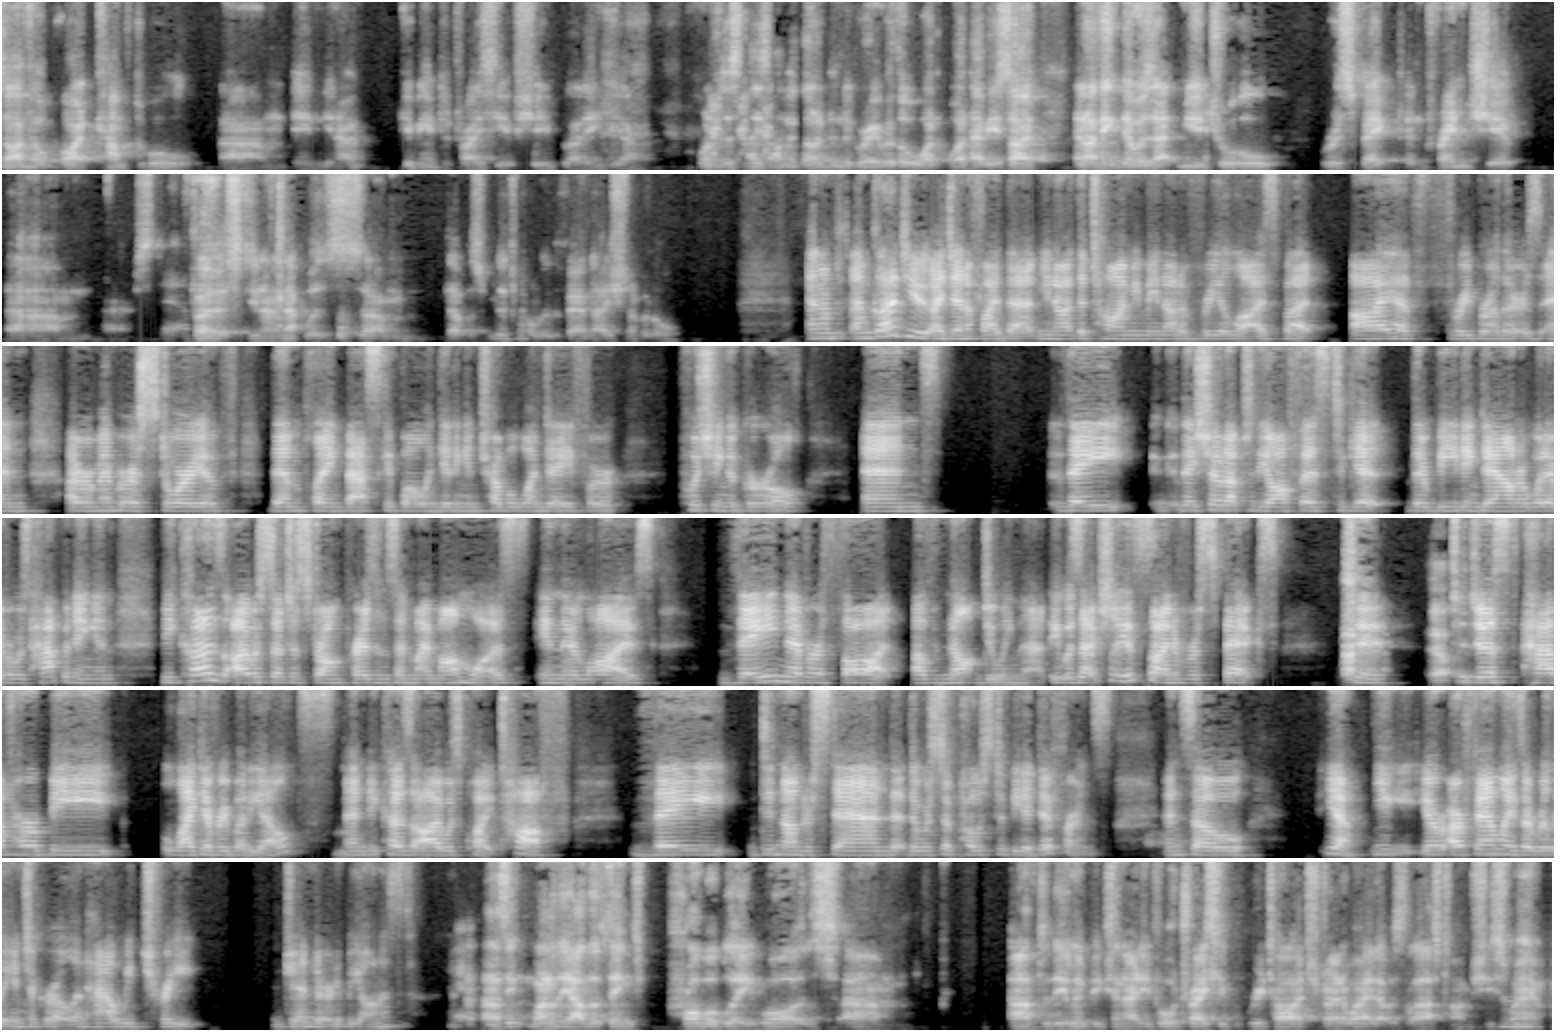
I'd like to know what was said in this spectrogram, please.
So mm. I felt quite comfortable um, in, you know, giving it to Tracy if she bloody uh, wanted to say something that I didn't agree with or what, what have you. So, and I think there was that mutual respect and friendship um, first. Yeah. First, you know, and that was um, that was that's probably the foundation of it all. And I'm I'm glad you identified that. You know, at the time you may not have realized, but I have three brothers, and I remember a story of them playing basketball and getting in trouble one day for pushing a girl, and they they showed up to the office to get their beating down or whatever was happening and because i was such a strong presence and my mom was in their lives they never thought of not doing that. It was actually a sign of respect to yeah. to just have her be like everybody else. Mm-hmm. And because I was quite tough, they didn't understand that there was supposed to be a difference. And so, yeah, you, your, our families are really integral in how we treat gender, to be honest. I think one of the other things probably was um, after the Olympics in '84, Tracy retired straight away. That was the last time she mm. swam. Mm.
